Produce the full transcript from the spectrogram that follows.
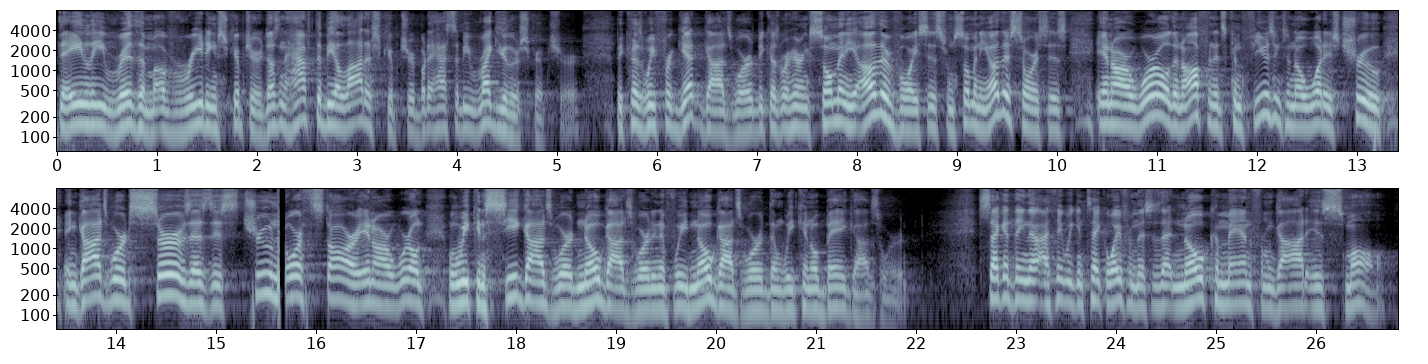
daily rhythm of reading scripture. It doesn't have to be a lot of scripture, but it has to be regular scripture because we forget God's word because we're hearing so many other voices from so many other sources in our world, and often it's confusing to know what is true. And God's word serves as this true north star in our world where we can see God's word, know God's word, and if we know God's word, then we can obey God's word. Second thing that I think we can take away from this is that no command from God is small.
